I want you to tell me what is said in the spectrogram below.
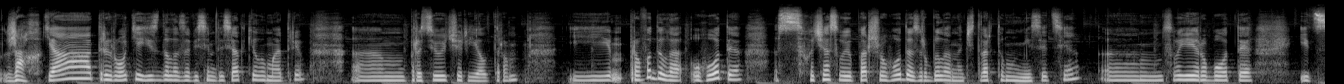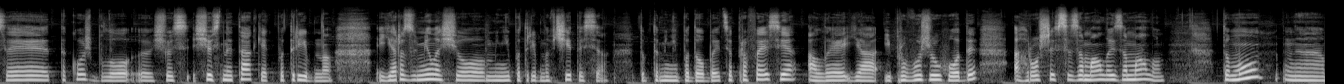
жах. Я три роки їздила за 80 кілометрів, ем, працюючи ріелтором, і проводила угоди. Хоча свою першу угоду зробила на четвертому місяці ем, своєї роботи, і це також було е, щось, щось не так, як потрібно. Я розуміла, що мені потрібно вчитися, тобто мені подобається професія, але я і проводжу угоди, а грошей все замало і замало. Тому, е,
